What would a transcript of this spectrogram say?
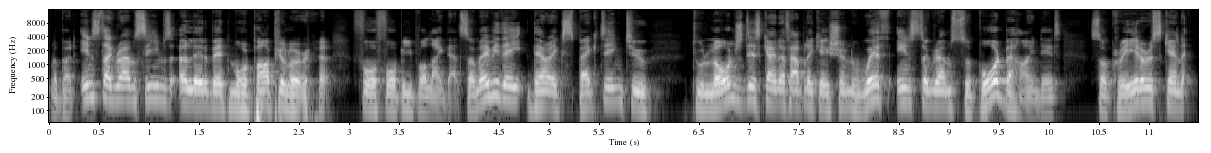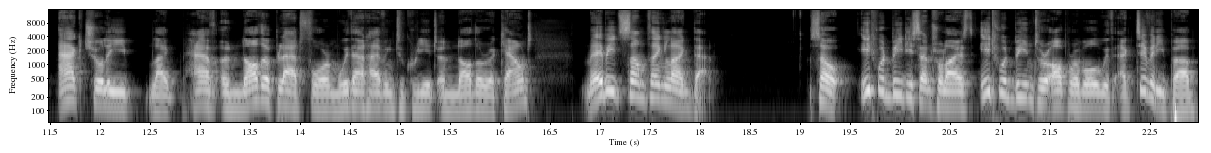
But Instagram seems a little bit more popular for, for people like that. So maybe they, they're expecting to, to launch this kind of application with Instagram support behind it so creators can actually like have another platform without having to create another account. Maybe it's something like that. So it would be decentralized, it would be interoperable with ActivityPub,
